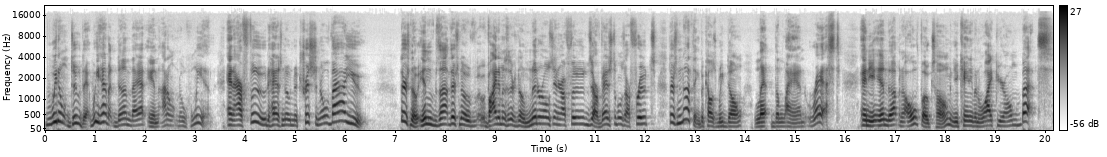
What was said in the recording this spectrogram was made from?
We don't do that. We haven't done that in I don't know when. And our food has no nutritional value. There's no enzyme, there's no vitamins, there's no minerals in our foods, our vegetables, our fruits. There's nothing because we don't let the land rest. And you end up in an old folks' home and you can't even wipe your own butts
